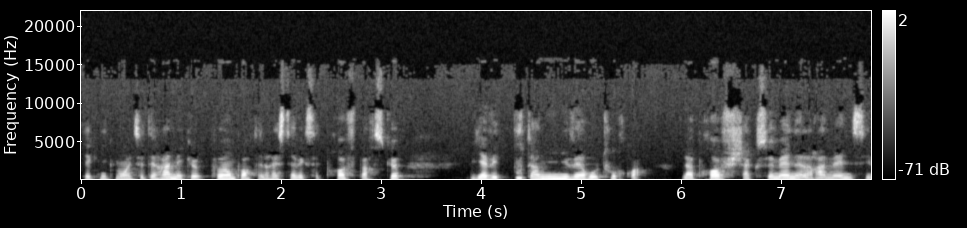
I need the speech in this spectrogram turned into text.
techniquement, etc. Mais que peu importe, elle restait avec cette prof parce que il y avait tout un univers autour, quoi. La prof, chaque semaine, elle ramène ses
